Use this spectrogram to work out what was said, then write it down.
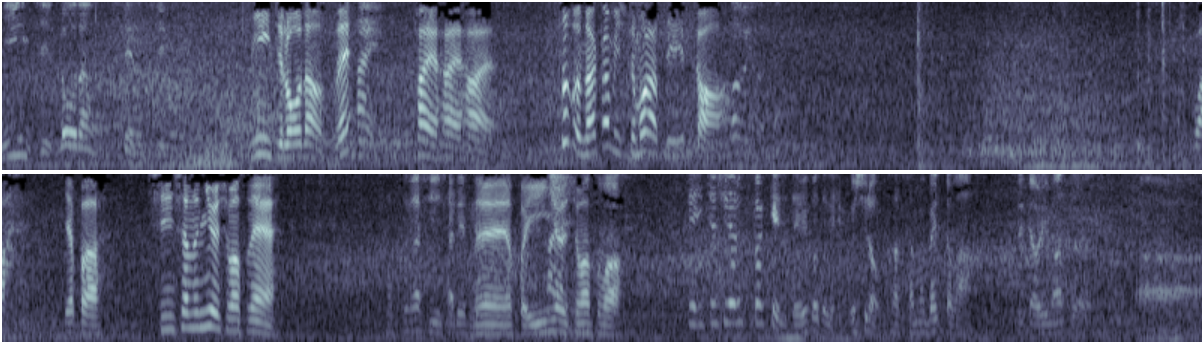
2インチローダウンしてるっていう。2インチローダウンですね、はい。はいはいはいちょっと中見してもらっていいですか？わかりました。わやっぱ新車の匂いしますねさすが新車です。ねえやっぱいい匂いしますわ、で、一応 CRS パッケージということで、後ろカスタムベッドがついております。あ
